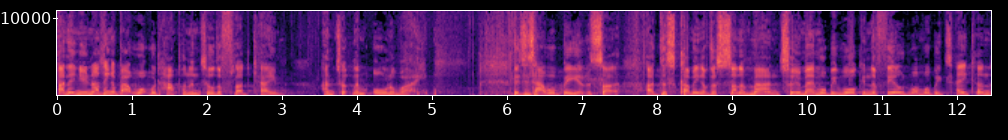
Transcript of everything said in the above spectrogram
And they knew nothing about what would happen until the flood came and took them all away. This is how it will be at the, at the coming of the Son of Man. Two men will be walking the field, one will be taken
